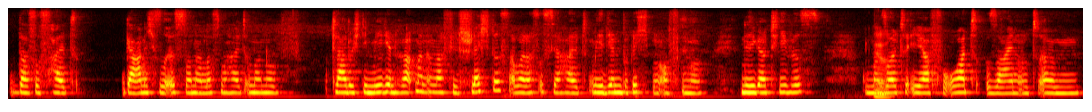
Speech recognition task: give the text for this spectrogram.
dass es halt gar nicht so ist, sondern dass man halt immer nur klar, durch die Medien hört man immer viel Schlechtes, aber das ist ja halt, Medien berichten oft nur Negatives. Und man ja. sollte eher vor Ort sein. Und ähm,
